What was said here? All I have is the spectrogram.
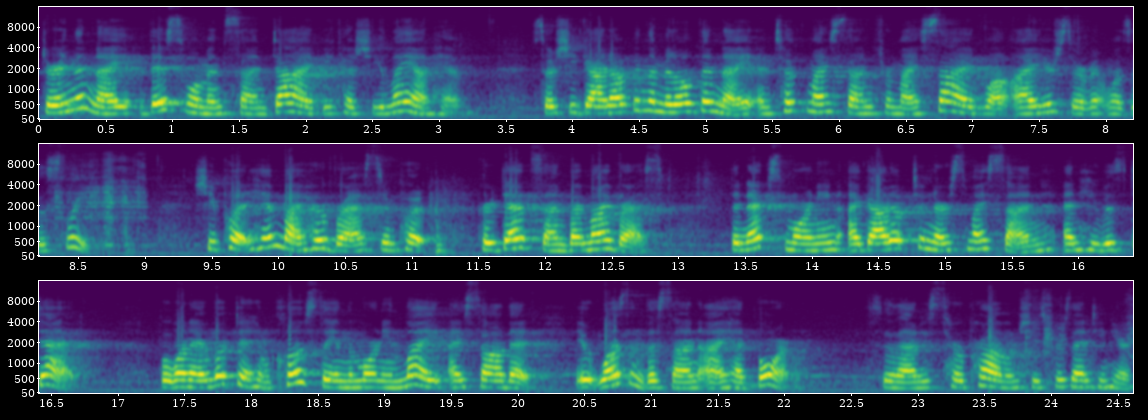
During the night, this woman's son died because she lay on him. So she got up in the middle of the night and took my son from my side while I, your servant, was asleep. She put him by her breast and put her dead son by my breast. The next morning, I got up to nurse my son, and he was dead. But when I looked at him closely in the morning light, I saw that it wasn't the son I had born. So that is her problem she's presenting here.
